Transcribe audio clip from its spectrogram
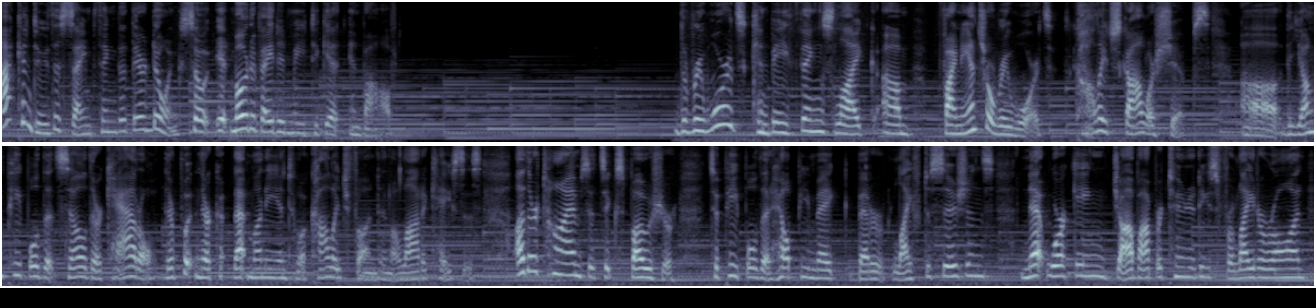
I can do the same thing that they're doing. So it motivated me to get involved. The rewards can be things like um, financial rewards, college scholarships, uh, the young people that sell their cattle, they're putting their, that money into a college fund in a lot of cases. Other times it's exposure to people that help you make better life decisions, networking, job opportunities for later on.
